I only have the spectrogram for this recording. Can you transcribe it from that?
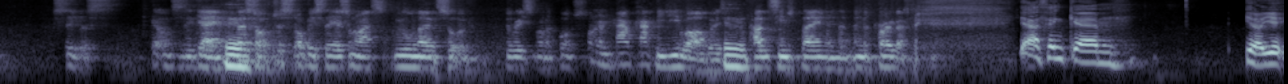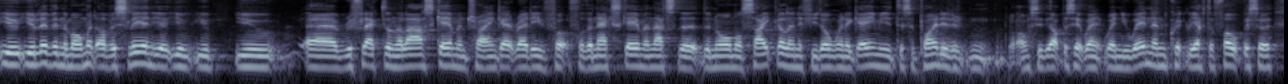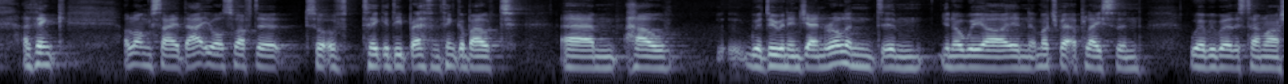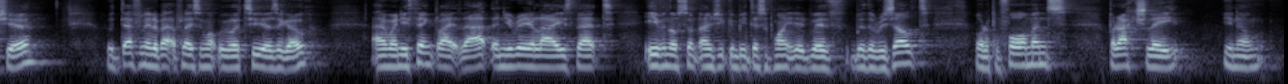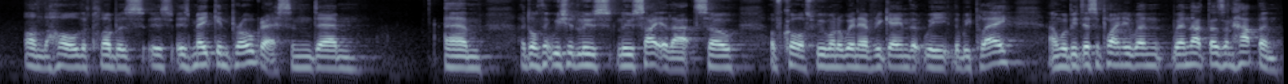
Steve, let's get on to the game. First off, just obviously, I just want to ask, we all know sort of the recent run of form. Just wondering how happy you are with how the team's playing and the, and the progress. Yeah, I think um, you know you, you, you live in the moment, obviously, and you you you you uh, reflect on the last game and try and get ready for, for the next game, and that's the, the normal cycle. And if you don't win a game, you're disappointed. And obviously, the opposite when when you win, and quickly have to focus. So I think alongside that, you also have to sort of take a deep breath and think about um, how we're doing in general. And um, you know, we are in a much better place than where we were this time last year. We're definitely in a better place than what we were two years ago. And when you think like that, then you realise that even though sometimes you can be disappointed with with a result or a performance, but actually, you know, on the whole, the club is is, is making progress, and um, um, I don't think we should lose lose sight of that. So, of course, we want to win every game that we that we play, and we'll be disappointed when when that doesn't happen.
